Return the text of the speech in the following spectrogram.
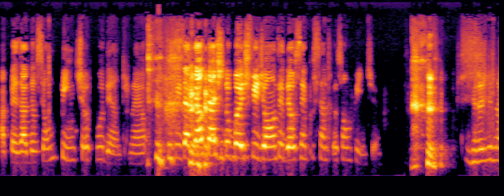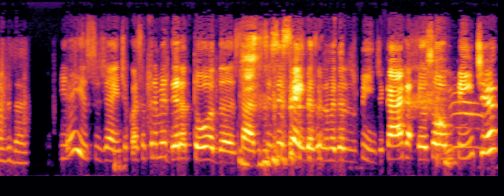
Apesar de eu ser um pincher por dentro, né? Fiz até o teste do BuzzFeed ontem e deu 100% que eu sou um pincher. Grande novidade. E é isso, gente. Com essa tremedeira toda, sabe? Se você sente essa tremedeira do pincher. Caraca, eu sou um pincher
